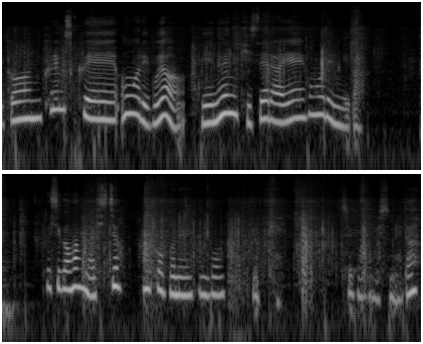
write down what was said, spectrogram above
이건 크림스크의 홍어리고요. 얘는 기세라의 홍어리입니다. 표시가 확 나시죠? 한꺼번에 한번 이렇게 찍어보겠습니다.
